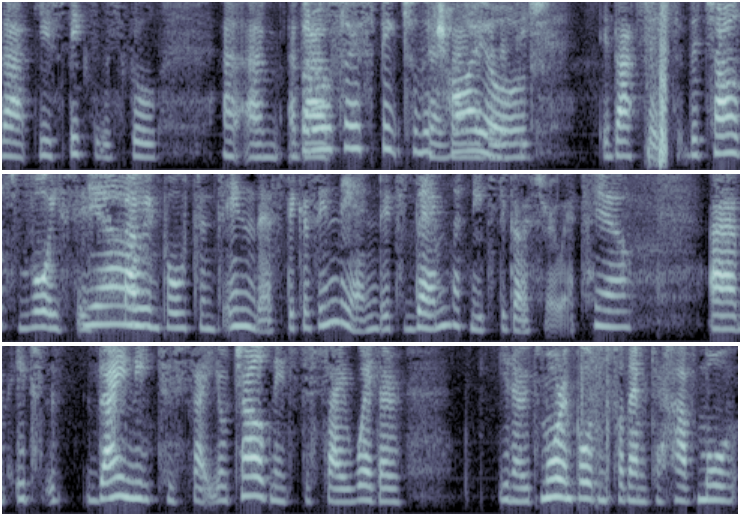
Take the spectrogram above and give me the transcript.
that you speak to the school uh, um, about But also speak to the the child. That's it. The child's voice is Yeah. so important in this because in the end, it's them that needs to go through it. Yeah. Um, it's they need to say. Your child needs to say whether you know it's more important for them to have more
